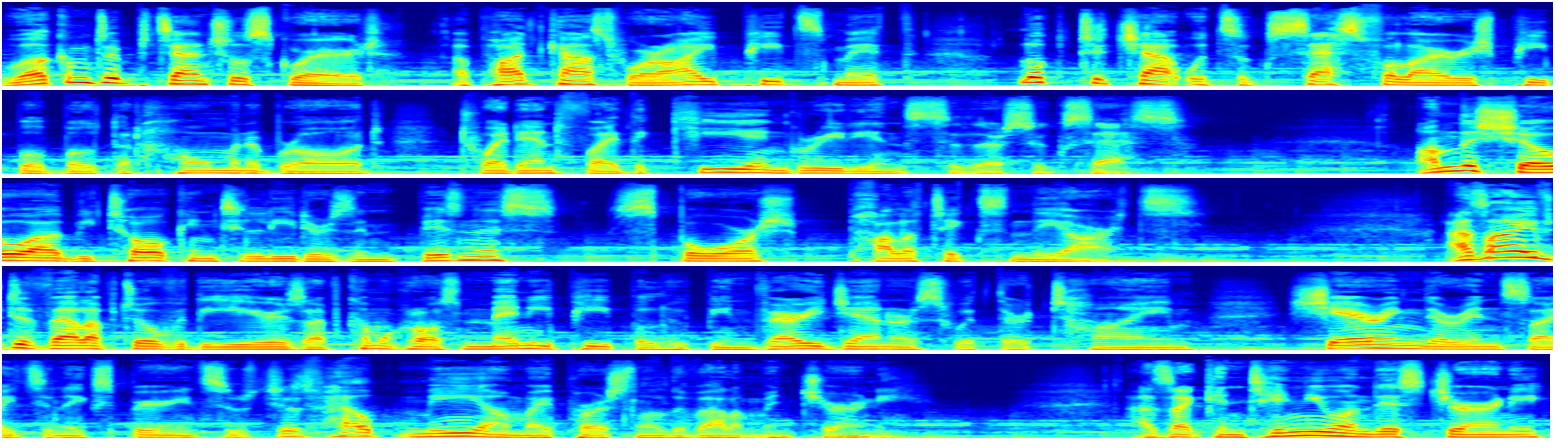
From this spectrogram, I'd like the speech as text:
Welcome to Potential Squared, a podcast where I, Pete Smith, look to chat with successful Irish people both at home and abroad to identify the key ingredients to their success. On the show, I'll be talking to leaders in business, sport, politics, and the arts. As I've developed over the years, I've come across many people who've been very generous with their time, sharing their insights and experiences, which have helped me on my personal development journey. As I continue on this journey,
